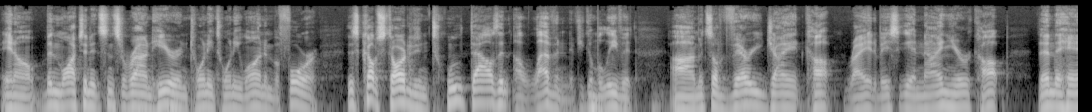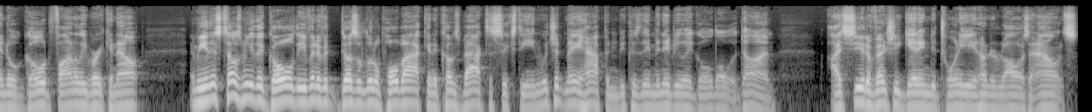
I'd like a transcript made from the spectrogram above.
You know, been watching it since around here in 2021 and before. This cup started in 2011, if you can believe it. Um, it's a very giant cup, right? Basically a nine year cup. Then the handle, gold finally breaking out. I mean, this tells me that gold, even if it does a little pullback and it comes back to 16, which it may happen because they manipulate gold all the time, I see it eventually getting to $2,800 an ounce,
